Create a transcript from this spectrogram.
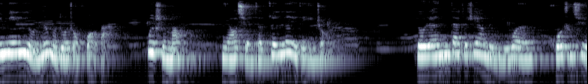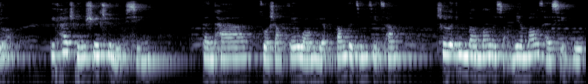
明明有那么多种活法，为什么你要选择最累的一种？有人带着这样的疑问豁出去了，离开城市去旅行，但他坐上飞往远方的经济舱，吃了硬邦邦的小面包才醒悟：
